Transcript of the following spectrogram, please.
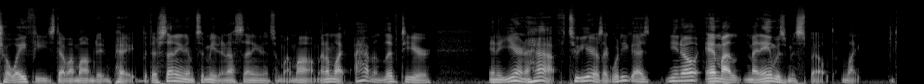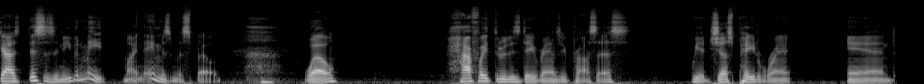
HOA fees that my mom didn't pay. But they're sending them to me. They're not sending them to my mom. And I'm like, I haven't lived here in a year and a half, two years. Like, what do you guys, you know? And my, my name was misspelled. I'm like, you guys, this isn't even me. My name is misspelled. well, halfway through this Dave Ramsey process, we had just paid rent and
